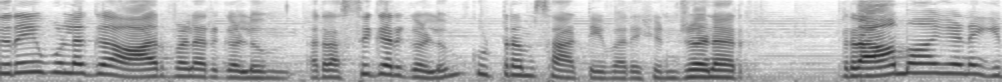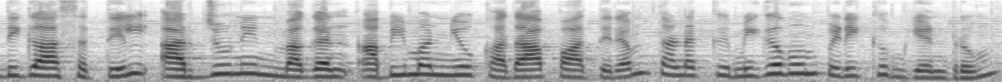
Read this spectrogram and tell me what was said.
திரையுலக ஆர்வலர்களும் ரசிகர்களும் குற்றம் சாட்டி வருகின்றனர். ராமாயண இதிகாசத்தில் அர்ஜுனின் மகன் அபிமன்யு கதாபாத்திரம் தனக்கு மிகவும் பிடிக்கும் என்றும்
